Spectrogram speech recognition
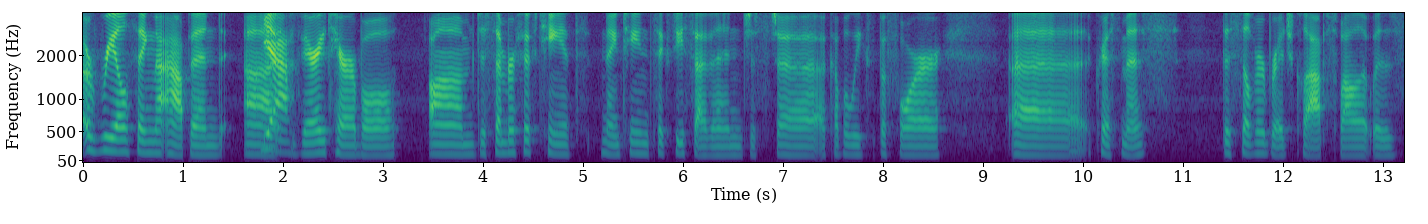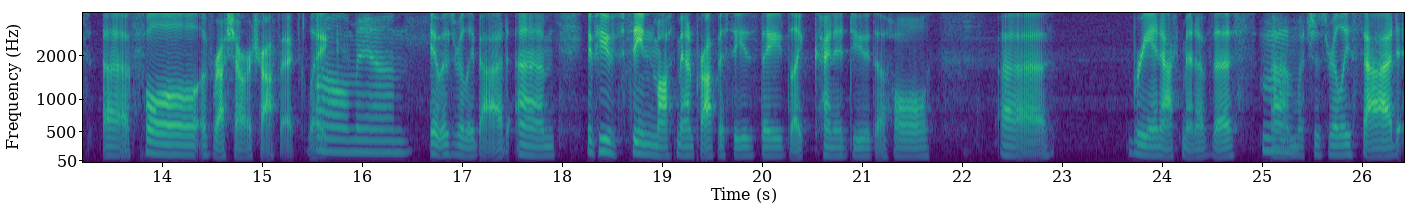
a real thing that happened. Uh, Yeah. Very terrible. Um, December 15th, 1967, just uh, a couple weeks before uh, Christmas, the Silver Bridge collapsed while it was uh, full of rush hour traffic. Like, oh, man. it was really bad. Um, if you've seen Mothman prophecies, they like kind of do the whole uh, reenactment of this, um, which is really sad.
